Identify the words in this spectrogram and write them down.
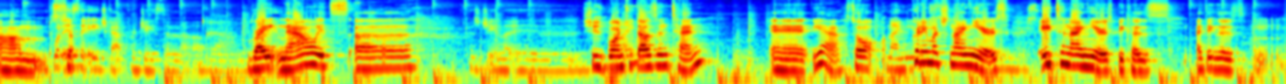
Um, What is so- the age gap for Jason? Um, right now? It's uh, Because Jayla is. she was born nine? 2010, and yeah, so Nine pretty much nine years, Nine years. eight to nine years, because I think there's mm,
